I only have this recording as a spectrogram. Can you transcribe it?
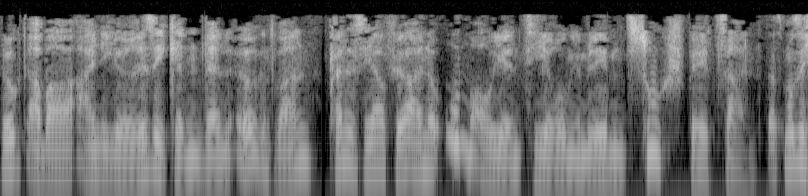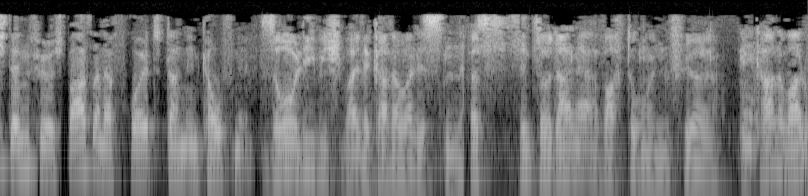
birgt aber einige Risiken, denn irgendwann kann es ja für eine Umorientierung im Leben zu spät sein. Das muss ich denn für Spaß an der Freude dann in Kauf nehmen. So liebe ich meine Karnevalisten. Was sind so deine Erwartungen für den Karneval?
